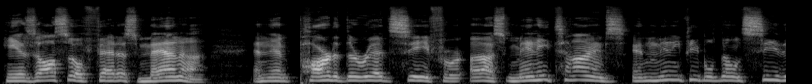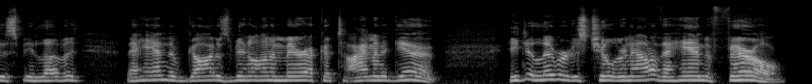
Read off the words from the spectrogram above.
He has also fed us manna and then parted the Red Sea for us many times, and many people don't see this, beloved. The hand of God has been on America time and again. He delivered his children out of the hand of Pharaoh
